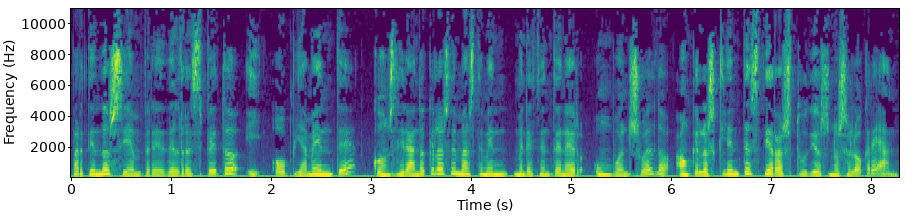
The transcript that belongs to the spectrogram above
partiendo siempre del respeto y, obviamente, considerando que los demás también merecen tener un buen sueldo, aunque los clientes cierra estudios no se lo crean.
